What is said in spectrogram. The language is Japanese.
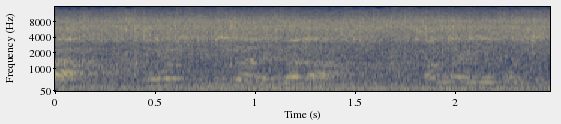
ほら、この次はね、まだ考え残っ。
